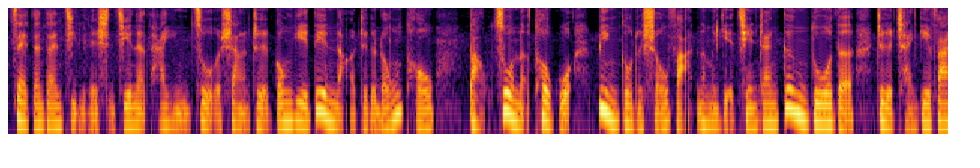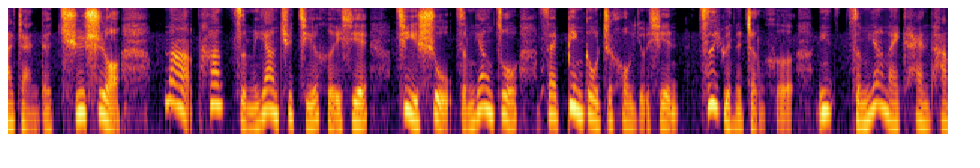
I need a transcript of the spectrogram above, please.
在短短几年的时间呢，它已经坐上这工业电脑这个龙头宝座呢。透过并购的手法，那么也前瞻更多的这个产业发展的趋势哦。那它怎么样去结合一些技术？怎么样做在并购之后有些资源的整合？你怎么样来看他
